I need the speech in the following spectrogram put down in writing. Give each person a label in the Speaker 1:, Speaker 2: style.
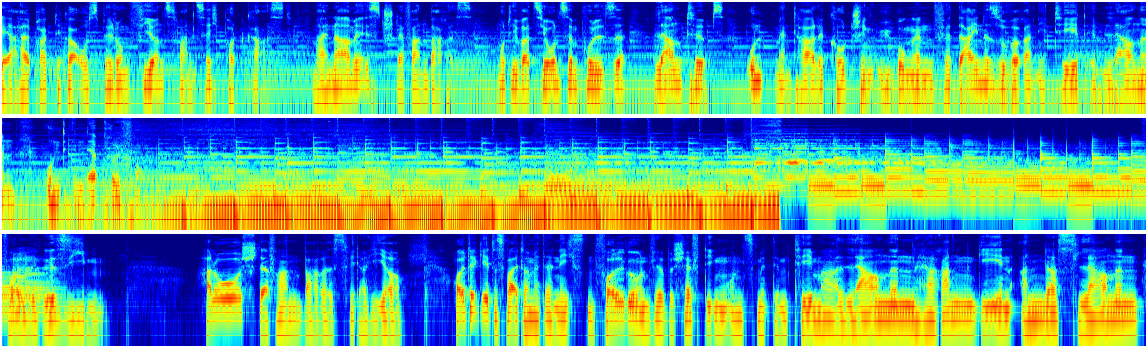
Speaker 1: der Heilpraktiker-Ausbildung 24 Podcast. Mein Name ist Stefan Barres. Motivationsimpulse, Lerntipps und mentale Coachingübungen für deine Souveränität im Lernen und in der Prüfung. Folge 7. Hallo, Stefan Barres wieder hier. Heute geht es weiter mit der nächsten Folge und wir beschäftigen uns mit dem Thema Lernen, Herangehen, anders lernen.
